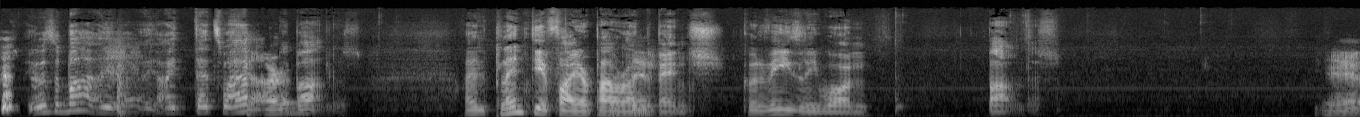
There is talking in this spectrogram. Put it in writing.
it. It was a bottle. I, I, that's what happened. I Sorry. bottled it. I had plenty of firepower That's on the bench. Could have easily won. Bottled it. Yeah.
